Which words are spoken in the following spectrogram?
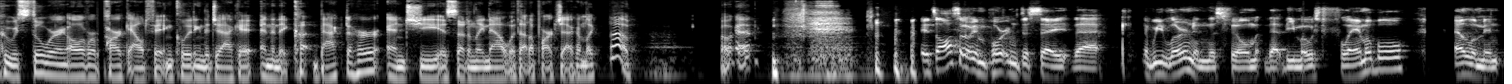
who is still wearing all of her park outfit including the jacket. And then they cut back to her and she is suddenly now without a park jacket. I'm like oh okay it's also important to say that we learn in this film that the most flammable element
